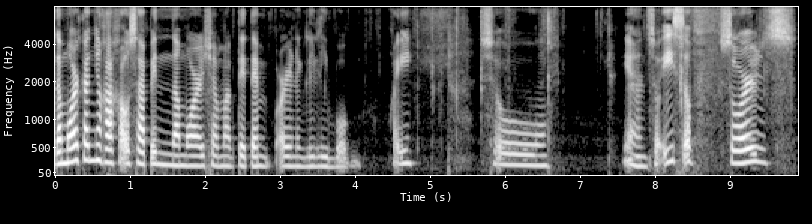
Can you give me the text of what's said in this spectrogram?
the more kanya kakausapin, the more siya magte-temp or naglilibog. Okay? So, yan. So, Ace of Swords.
